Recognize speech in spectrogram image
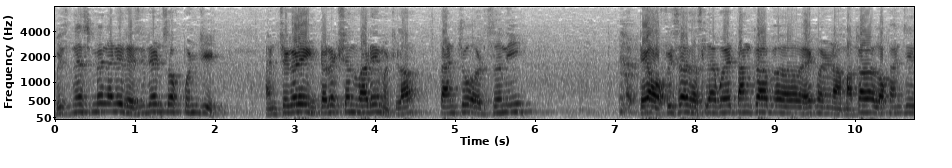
बिझनेसमॅन आनी रेजिडेंट्स ऑफ पणजी हांचे कडेन इंटरेक्शन वाडय म्हटलां. तांच्यो अडचणी ते ऑफिसर्स असल्या पळय तांकां हें कळना. म्हाका लोकांची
